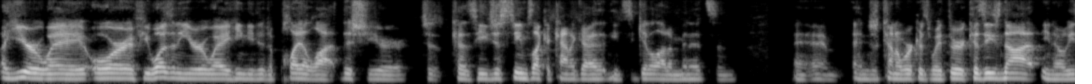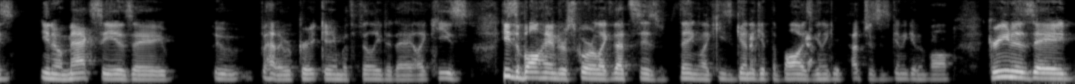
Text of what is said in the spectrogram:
a year away, or if he wasn't a year away, he needed to play a lot this year, just because he just seems like a kind of guy that needs to get a lot of minutes and and and just kind of work his way through it because he's not, you know, he's you know, Maxey is a who had a great game with Philly today. Like he's he's a ball handler scorer. Like that's his thing. Like he's gonna get the ball. He's gonna get touches. He's gonna get involved. Green is a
